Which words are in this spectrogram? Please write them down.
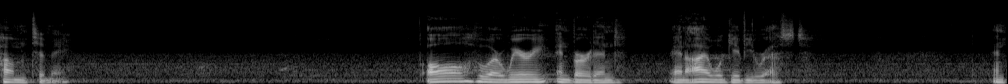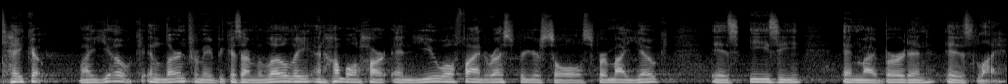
Come to me. All who are weary and burdened, and I will give you rest. And take up my yoke and learn from me, because I'm lowly and humble in heart, and you will find rest for your souls. For my yoke is easy and my burden is light.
